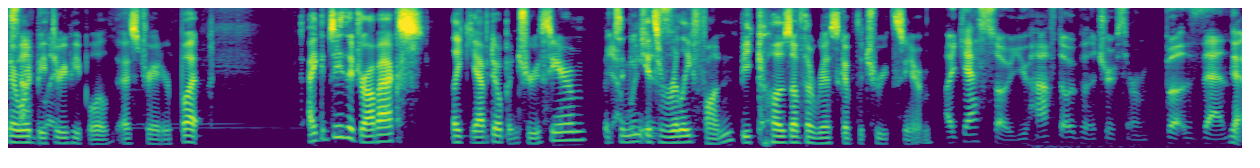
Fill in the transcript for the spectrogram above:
there would be three people as traitor, but I can see the drawbacks. Like you have to open truth serum, but Yeah, to me it's is- really fun because of the risk of the truth serum. I guess so. You have to open the truth serum, but then Yeah.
